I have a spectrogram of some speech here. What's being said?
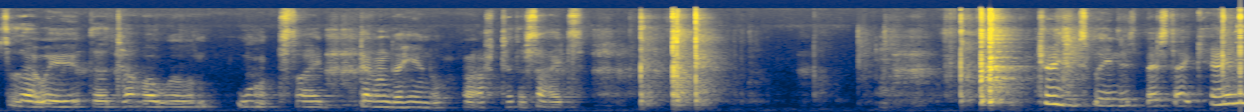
so that way the towel will won't slide down the handle off to the sides. Trying to explain this best I can.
